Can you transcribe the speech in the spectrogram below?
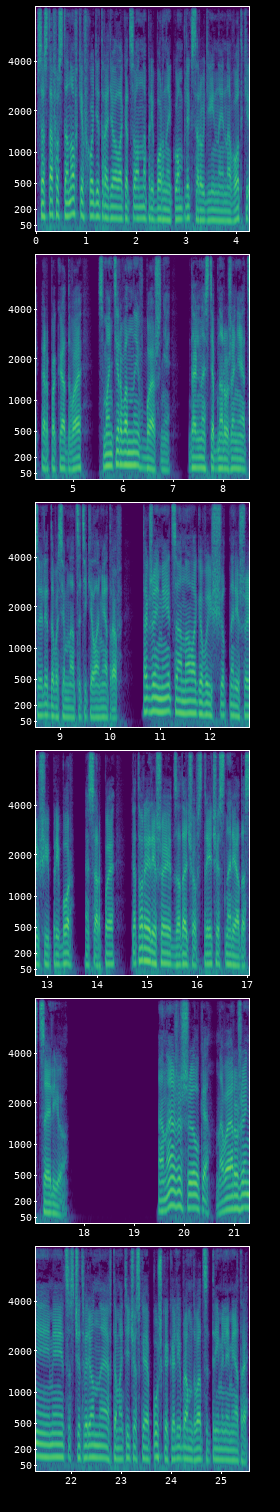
В состав установки входит радиолокационно-приборный комплекс орудийной наводки РПК-2, смонтированный в башне. Дальность обнаружения цели до 18 километров. Также имеется аналоговый счетно-решающий прибор СРП, который решает задачу встречи снаряда с целью. Она же «Шилка». На вооружении имеется счетверенная автоматическая пушка калибром 23 мм.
